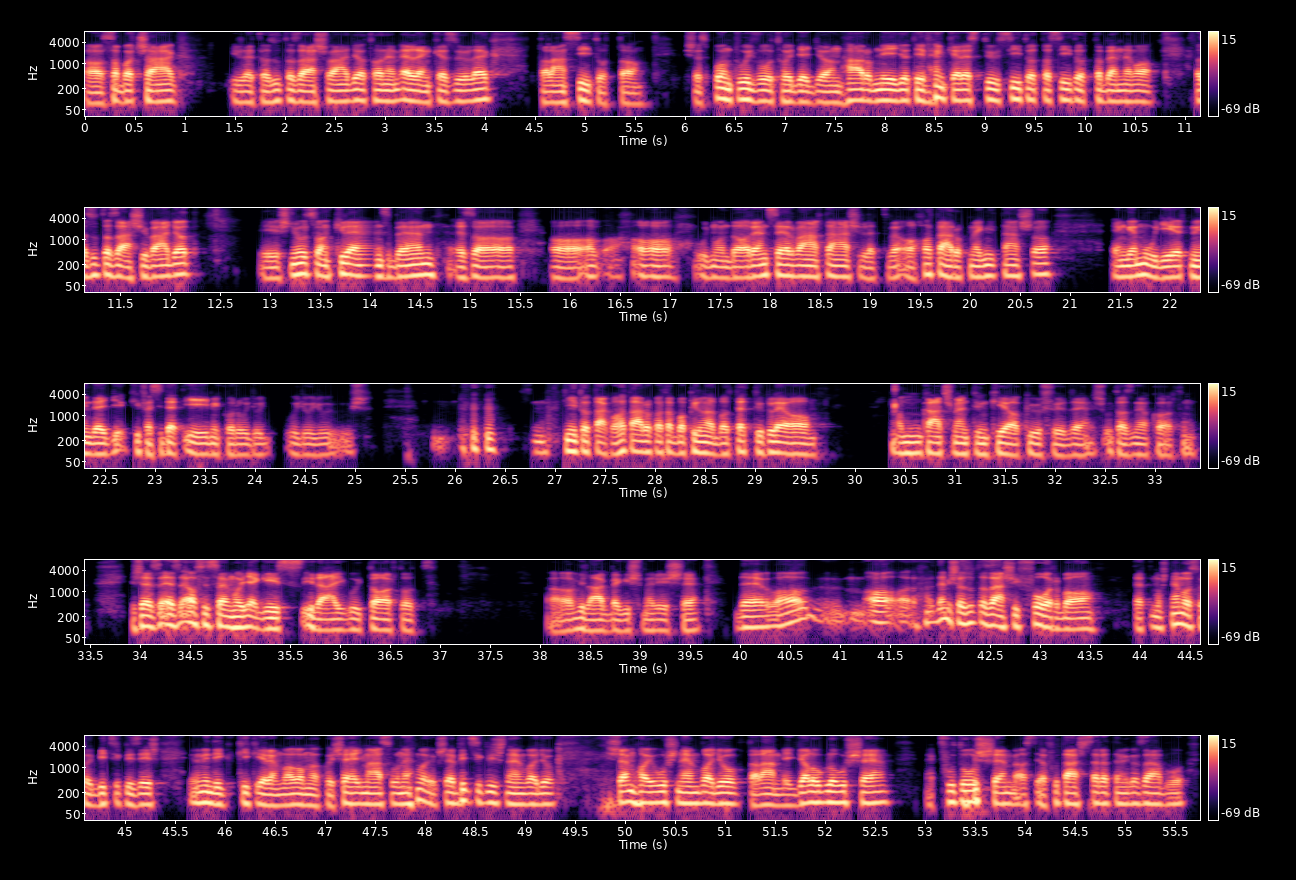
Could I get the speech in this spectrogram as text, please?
a szabadság, illetve az utazásvágyat, hanem ellenkezőleg talán szította és ez pont úgy volt, hogy egy olyan három-négy-öt éven keresztül szította, szította bennem a, az utazási vágyat, és 89-ben ez a, a, a, a, úgymond a rendszerváltás, illetve a határok megnyitása engem úgy ért, mint egy kifeszített éj, mikor úgy, úgy, úgy, úgy, úgy nyitották a határokat, abban a pillanatban tettük le a, a munkács mentünk ki a külföldre, és utazni akartunk. És ez, ez azt hiszem, hogy egész idáig úgy tartott a világ megismerése. De a, a, nem is az utazási forma, tehát most nem az, hogy biciklizés, én mindig kikérem magamnak, hogy se hegymászó nem vagyok, se biciklis nem vagyok, sem hajós nem vagyok, talán még gyaloglós sem, meg futós sem, mert azt a futást szeretem igazából,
